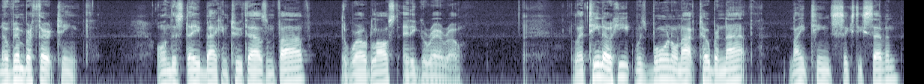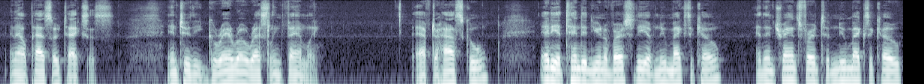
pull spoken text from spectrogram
November 13th. On this day back in 2005, the world lost Eddie Guerrero. Latino Heat was born on October 9th, 1967, in El Paso, Texas, into the Guerrero wrestling family. After high school, Eddie attended University of New Mexico and then transferred to New Mexico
